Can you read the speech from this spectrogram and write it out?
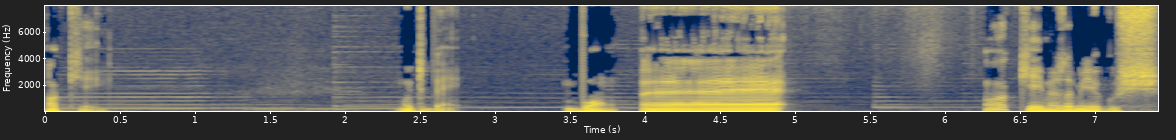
Ok. Muito bem. Bom, é... Ok, meus amigos.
